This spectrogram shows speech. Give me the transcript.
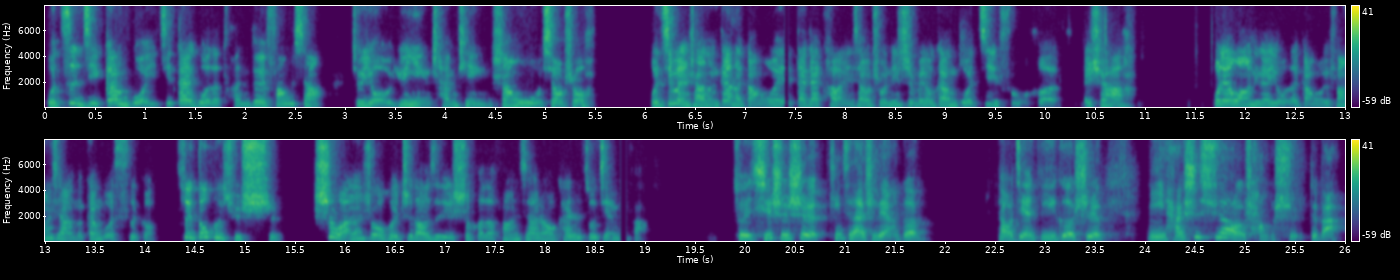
我自己干过以及带过的团队方向。就有运营、产品、商务、销售，我基本上能干的岗位，大家开玩笑说你只没有干过技术和 HR。互联网里面有的岗位方向都干过四个，所以都会去试，试完了之后会知道自己适合的方向，然后开始做减法。所以其实是听起来是两个条件，第一个是你还是需要尝试，对吧？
